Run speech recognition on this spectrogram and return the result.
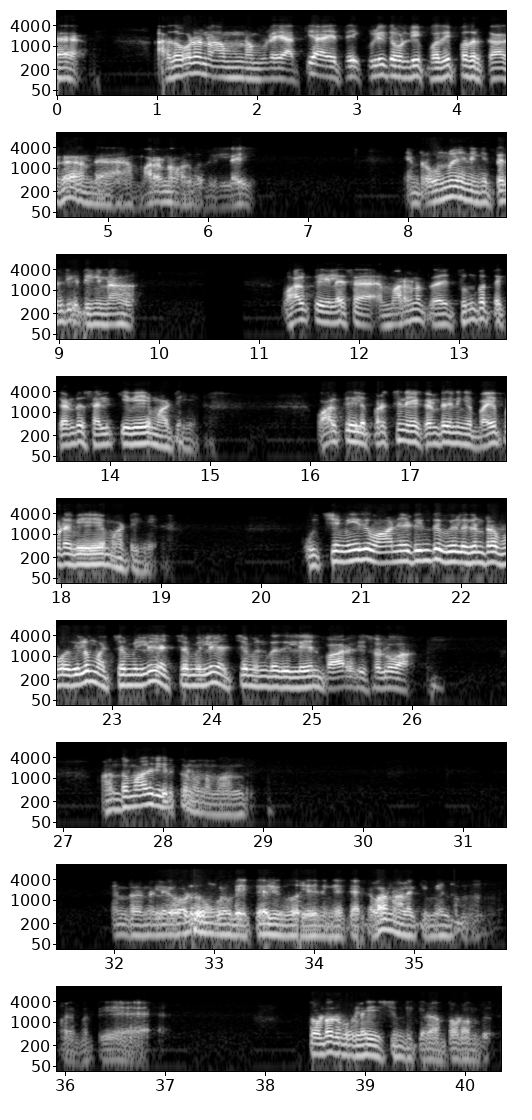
அதோடு நாம் நம்முடைய அத்தியாயத்தை குழி தோண்டி புதைப்பதற்காக அந்த மரணம் வருவதில்லை என்ற உண்மையை நீங்கள் தெரிஞ்சுக்கிட்டீங்கன்னா வாழ்க்கையில் ச மரணத்தை துன்பத்தை கண்டு சலிக்கவே மாட்டீங்க. வாழ்க்கையில் பிரச்சனையை கண்டு நீங்கள் பயப்படவே மாட்டீங்க. உச்சி மீது வானிடிந்து வீழுகின்ற போதிலும் அச்சமில்லை அச்சமில்லை அச்சம் என்பதில்லைன்னு பாரதி சொல்லுவான். அந்த மாதிரி இருக்கணும் நம்ம வந்து. என்ற நிலையோடு உங்களுடைய கேள்விகளை நீங்க கேட்கலாம். நாளைக்கு மீண்டும் அதை பற்றிய தொடர்புகளை சிந்திக்கிறேன் தொடர்ந்து.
